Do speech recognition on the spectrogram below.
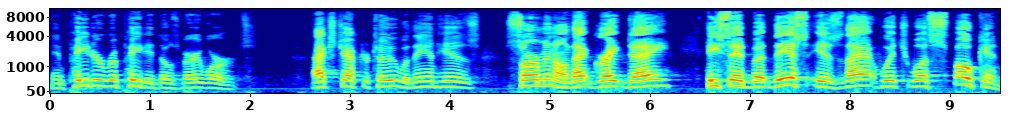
And Peter repeated those very words. Acts chapter 2, within his sermon on that great day, he said, But this is that which was spoken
